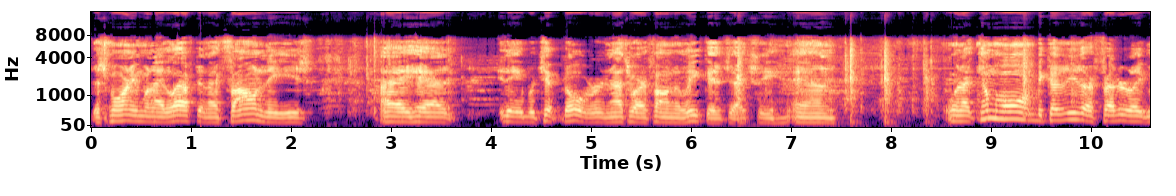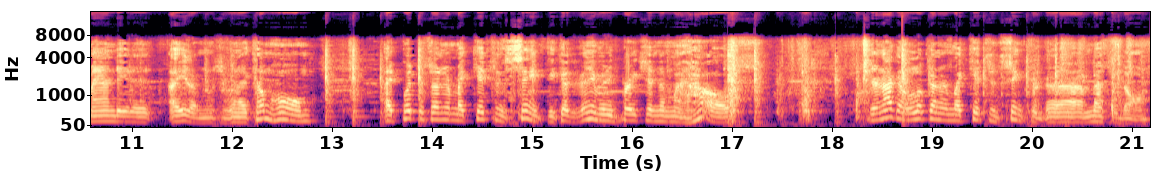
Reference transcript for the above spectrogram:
this morning when I left and I found these, I had, they were tipped over and that's where I found the leakage actually. And when I come home, because these are federally mandated items, when I come home, I put this under my kitchen sink because if anybody breaks into my house, they're not going to look under my kitchen sink for uh, methadone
